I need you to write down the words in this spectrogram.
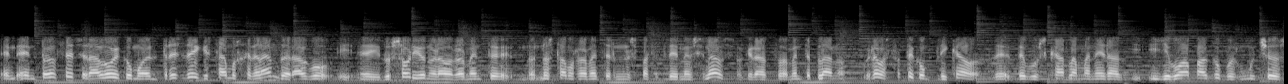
en, entonces era algo que como el 3D que estábamos generando era algo eh, ilusorio, no era realmente, no, no estábamos realmente en un espacio tridimensional, sino que era totalmente plano, era bastante complicado de, de buscar la manera y, y, llevó a Paco pues muchos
